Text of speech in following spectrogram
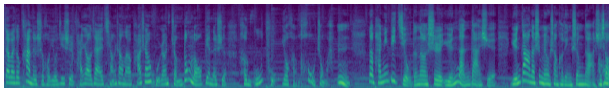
在外头看的时候，尤其是盘绕在墙上的爬山虎，让整栋楼变得是很古朴又很厚重啊。嗯，那排名第九的呢是云南大学，云大呢是没有上课铃声的，学校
